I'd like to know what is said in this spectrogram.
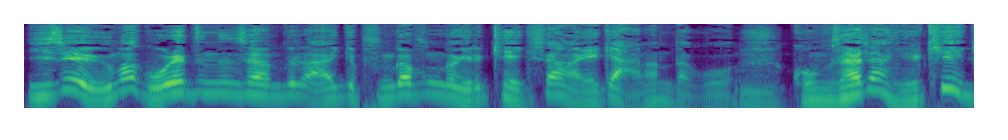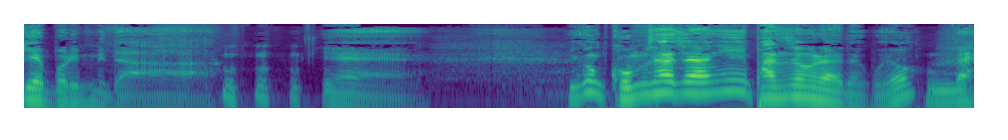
이제 음악 오래 듣는 사람들은, 아, 이게 분가분가 이렇게 얘기상 얘기 안 한다고. 음. 곰사장 이렇게 얘기해 버립니다. 예. 이건 곰사장이 반성을 해야 되고요. 네.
